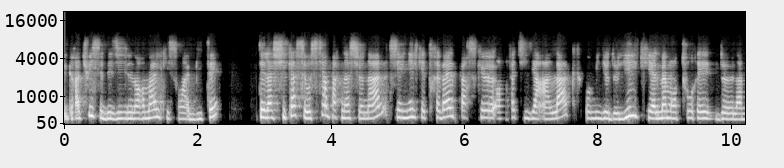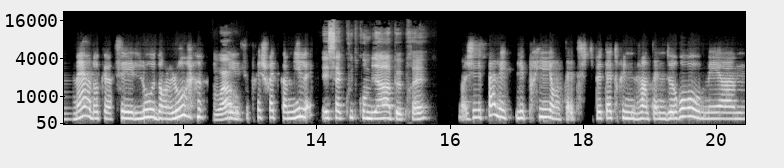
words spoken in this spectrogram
gratuit. C'est des îles normales qui sont habitées. Chica, c'est aussi un parc national. C'est une île qui est très belle parce que en fait, il y a un lac au milieu de l'île qui est elle-même entourée de la mer. Donc, euh, c'est l'eau dans l'eau. Wow. c'est très chouette comme île. Et ça coûte combien à peu près? J'ai pas les, les, prix en tête, peut-être une vingtaine d'euros, mais euh,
